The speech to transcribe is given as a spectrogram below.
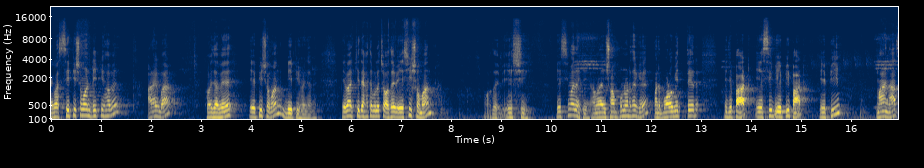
একবার সিপি সমান ডিপি হবে আর একবার হয়ে যাবে এপি সমান বিপি হয়ে যাবে। এবার কি দেখাতে বলেছে? অতএব এসি সমান, অতএব এসি এসি মানে কি? আমরা এই সম্পূর্ণটা থেকে মানে বড় বৃত্তের এই যে part AC AP part AP minus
